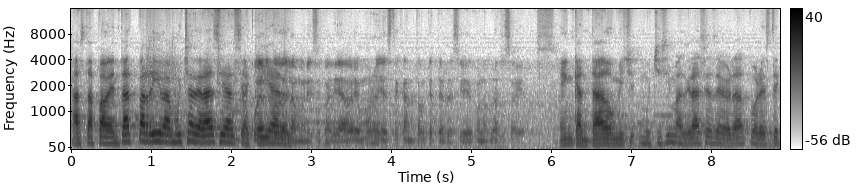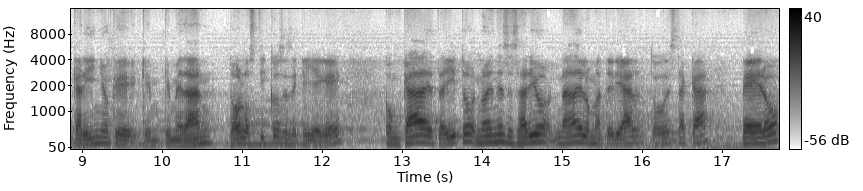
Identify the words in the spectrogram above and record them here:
hasta para aventar para arriba. Muchas gracias. Un aquí de la Municipalidad de Oremono y este cantón que te recibe con los brazos abiertos. Encantado. muchísimas gracias de verdad por este cariño que, que, me dan todos los ticos desde que llegué. Con cada detallito. No es necesario nada de lo material, todo está acá. Pero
